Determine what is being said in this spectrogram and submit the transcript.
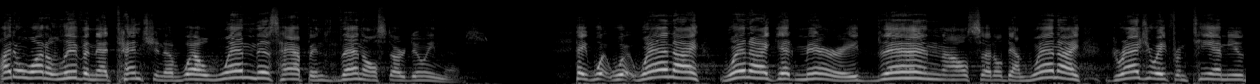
I don't want to live in that tension of, well, when this happens, then I'll start doing this. Hey, wh- wh- when, I, when I get married, then I'll settle down. When I graduate from TMU,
